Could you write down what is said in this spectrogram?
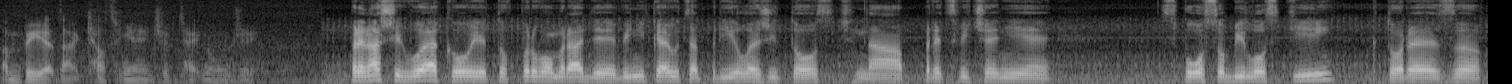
and be at that cutting edge of technology. Pre našich vojakov je to v prvom rade vynikajúca príležitosť na precvičenie spôsobilostí, ktoré z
